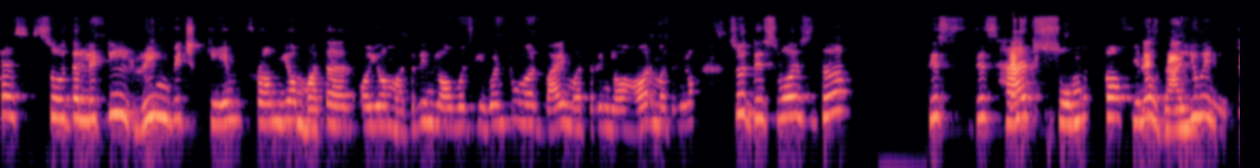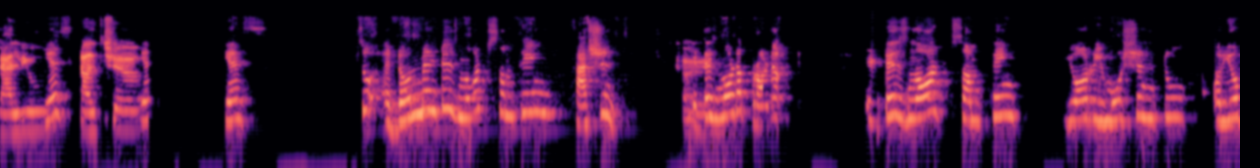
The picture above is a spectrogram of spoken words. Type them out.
Yes, so the little ring which came from your mother or your mother in law was given to her by mother in law, her mother in law. So this was the this this had so much of you know value in it. Value, Yes, culture. Yes. yes. So adornment is not something fashion. It Correct. is not a product. It is not something your emotion to or your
